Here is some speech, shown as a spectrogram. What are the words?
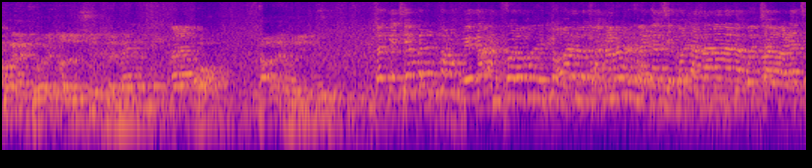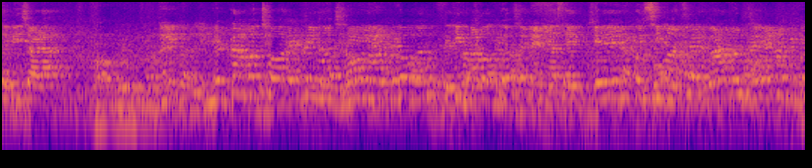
અમે જોઈ તો જશું કે નહીં? બરાબર. કાલે જોઈ તો કે જેમ બને થોડુંક વહેલા કરો અમારે બધા નિયમ કર્યા છે બધા નાના નાના બચ્ચાવાળા છે બિચારા હા બરાબર એટલા મચ્છર એટલી મચ્છરી એટલો ગંદકી વાળો થયો છે ને અહીંયા સાહેબ કે એની કોઈ સીમા છે બરાબર છે એમ છે જે કચરાપેટી આવતી હોય તો એમને રાહત મળે આવો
